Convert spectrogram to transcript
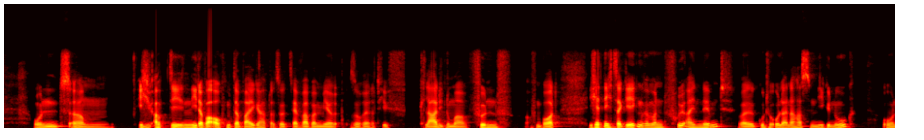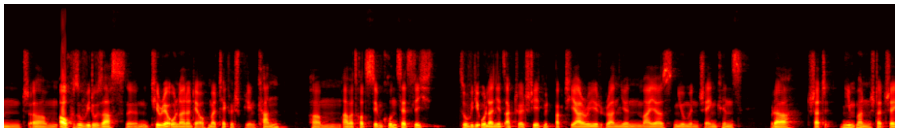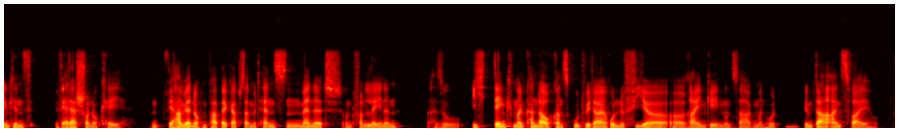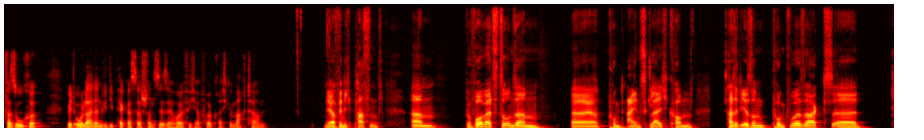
Und ähm, ich habe die Need aber auch mit dabei gehabt. Also der war bei mir so relativ klar die Nummer 5 auf dem Board. Ich hätte nichts dagegen, wenn man früh einen nimmt, weil gute O-Liner hast du nie genug. Und ähm, auch so wie du sagst, ein Interior O-Liner, der auch mal Tackle spielen kann. Ähm, aber trotzdem grundsätzlich, so wie die O-Line jetzt aktuell steht, mit Bakhtiari, Runyon, Myers, Newman, Jenkins oder statt Niemann statt Jenkins, wäre das schon okay. Und wir haben ja noch ein paar Backups dann mit Hansen, Manet und von Lanen. Also ich denke, man kann da auch ganz gut wieder in Runde 4 äh, reingehen und sagen, man holt, nimmt da ein, zwei Versuche mit O-Linern, wie die Packers das schon sehr, sehr häufig erfolgreich gemacht haben. Ja, finde ich passend. Ähm, bevor wir jetzt zu unserem äh, Punkt 1 gleich kommen, hattet ihr so einen Punkt, wo ihr sagt, äh,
